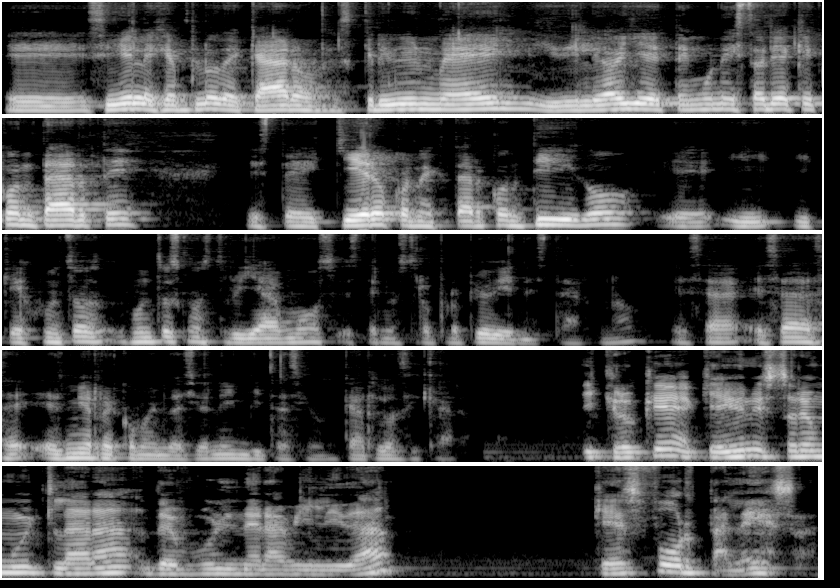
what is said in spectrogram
Eh, sigue el ejemplo de Caro, escribe un mail y dile, oye, tengo una historia que contarte, este, quiero conectar contigo eh, y, que juntos, juntos construyamos este, nuestro propio bienestar, ¿no? Esa, esa es mi recomendación e invitación, Carlos y Caro. Y creo que aquí hay una historia muy clara de vulnerabilidad, que es fortaleza.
